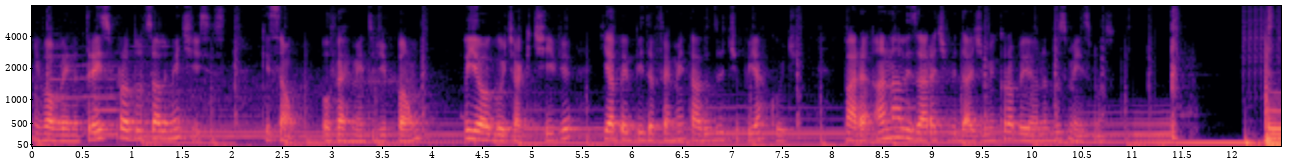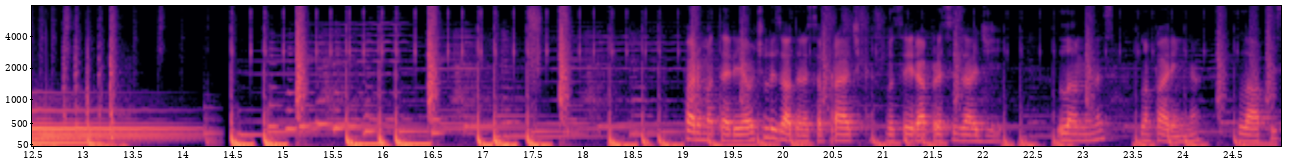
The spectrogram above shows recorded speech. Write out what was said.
envolvendo três produtos alimentícios, que são o fermento de pão, o iogurte Activia e a bebida fermentada do tipo Yakult, para analisar a atividade microbiana dos mesmos. Para o material utilizado nessa prática, você irá precisar de lâminas, lamparina, lápis,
